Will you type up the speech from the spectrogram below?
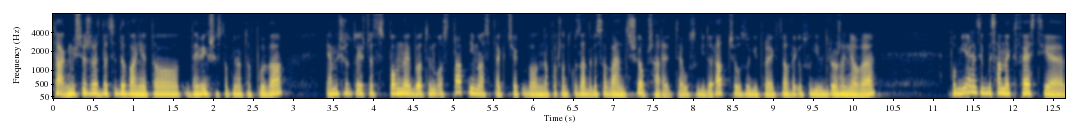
Tak, myślę, że zdecydowanie to w największym stopniu na to wpływa. Ja myślę, że tutaj jeszcze wspomnę jakby o tym ostatnim aspekcie, bo na początku zaadresowałem trzy obszary, te usługi doradcze, usługi projektowe i usługi wdrożeniowe. Pomijając jakby same kwestie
